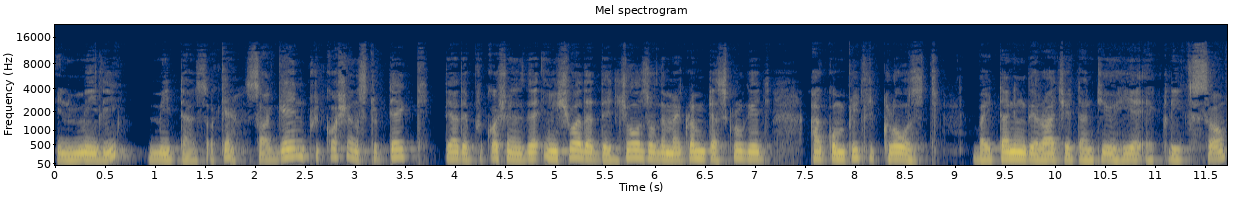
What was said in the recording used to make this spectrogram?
In millimeters okay? So again precautions to take there are the precautions there ensure that the jaws of the micrometer screw gauge are completely closed by turning the ratchet until you hear a click. So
